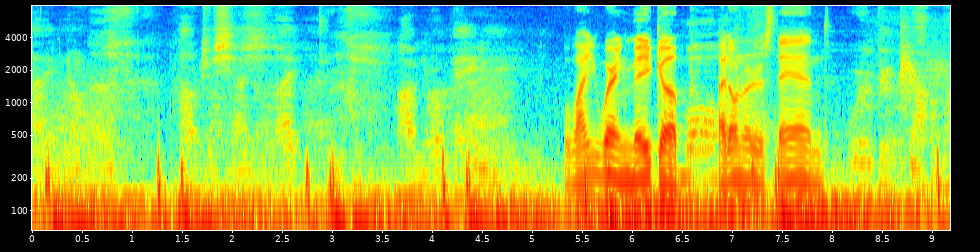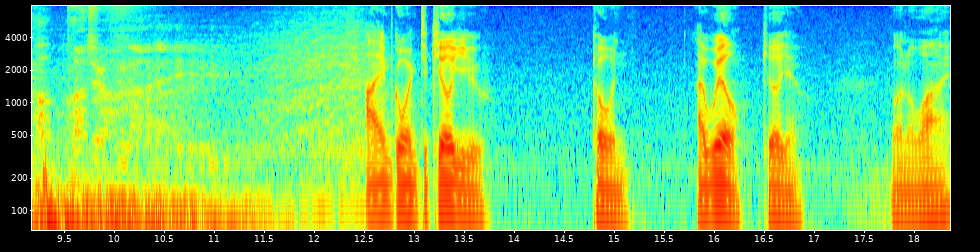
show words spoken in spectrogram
I know how to shine a light on your pain. Why are you wearing makeup? I don't understand. Will become a butterfly. I'm going to kill you, Cohen. I will kill you. You wanna know why?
